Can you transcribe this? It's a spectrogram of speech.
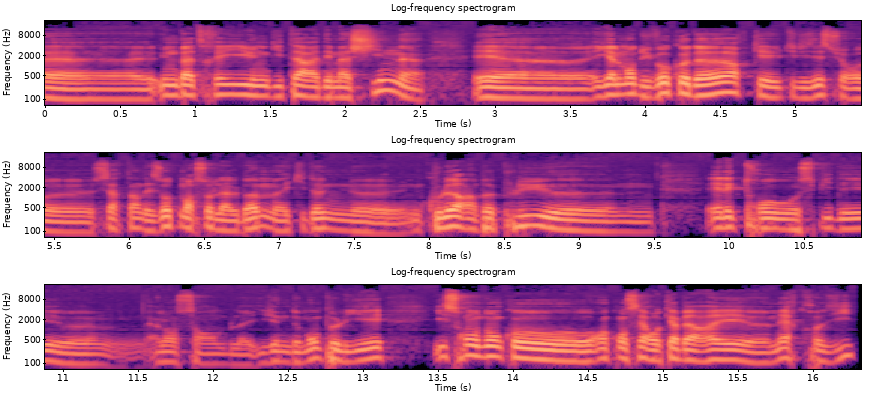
euh, une batterie, une guitare et des machines. Et euh, également du vocodeur qui est utilisé sur euh, certains des autres morceaux de l'album euh, qui donne une, une couleur un peu plus euh, électro-speedée euh, à l'ensemble. Ils viennent de Montpellier. Ils seront donc au- en concert au cabaret euh, mercredi.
